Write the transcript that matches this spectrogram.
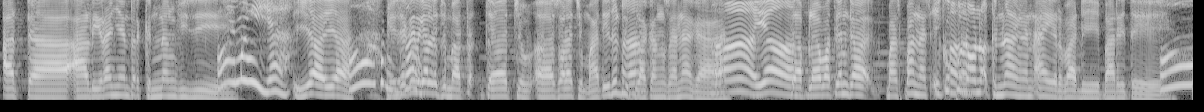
ada aliran yang tergenang visi. Oh emang iya? Iya iya. Oh, Biasanya kan kalau jembatan uh, jum- uh, sholat Jumat itu di belakang sana kan. Ah, iya. Setiap lewat kan pas panas, itu pun ono genangan air pak di parite. Oh.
